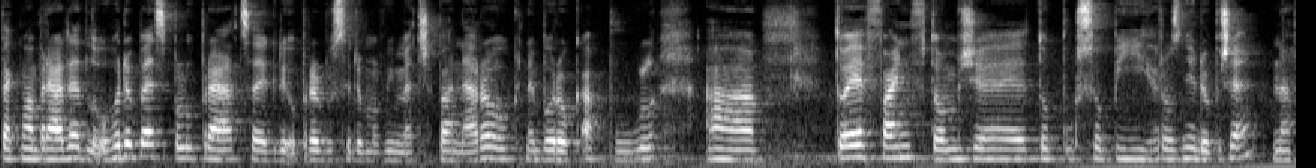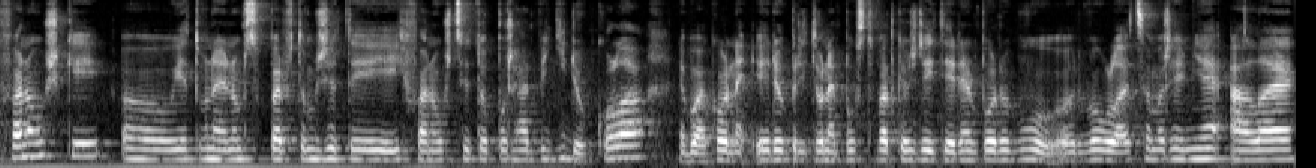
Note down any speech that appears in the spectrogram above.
tak mám ráda dlouhodobé spolupráce, kdy opravdu se domluvíme třeba na rok nebo rok a půl a to je fajn v tom, že to působí hrozně dobře na fanoušky. Eh, je to nejenom super v tom, že ty jejich fanoušci to pořád vidí dokola, nebo jako je dobrý to nepostovat každý týden po dobu dvou let samozřejmě, ale,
